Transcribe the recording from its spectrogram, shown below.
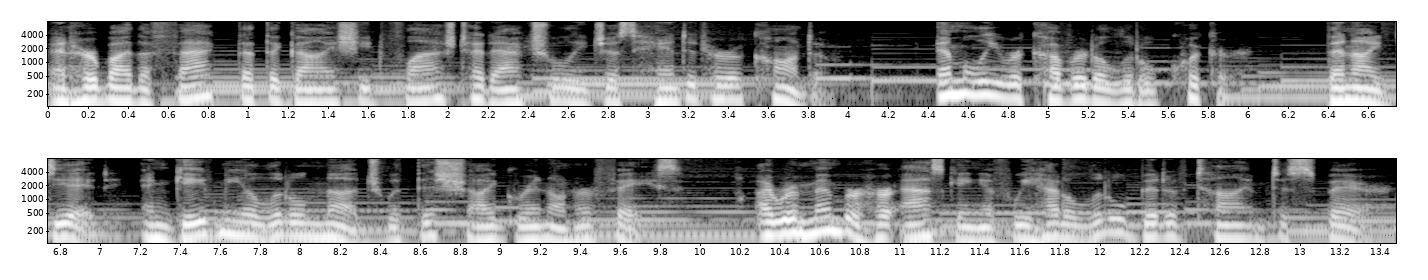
and her by the fact that the guy she'd flashed had actually just handed her a condom. Emily recovered a little quicker than I did and gave me a little nudge with this shy grin on her face. I remember her asking if we had a little bit of time to spare,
